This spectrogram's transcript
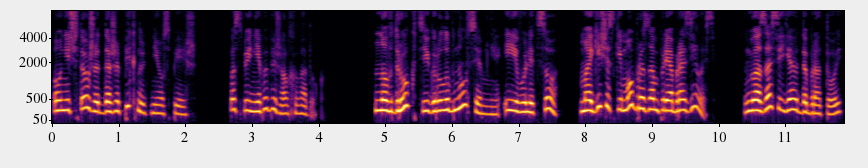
Уничтожит, даже пикнуть не успеешь. По спине побежал холодок. Но вдруг тигр улыбнулся мне, и его лицо магическим образом преобразилось. Глаза сияют добротой,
